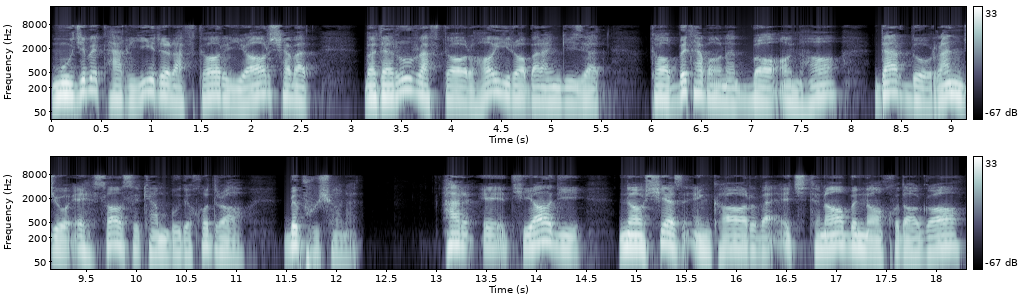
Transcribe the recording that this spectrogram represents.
موجب تغییر رفتار یار شود و در او رفتارهایی را برانگیزد تا بتواند با آنها درد و رنج و احساس کمبود خود را بپوشاند. هر اعتیادی ناشی از انکار و اجتناب ناخودآگاه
